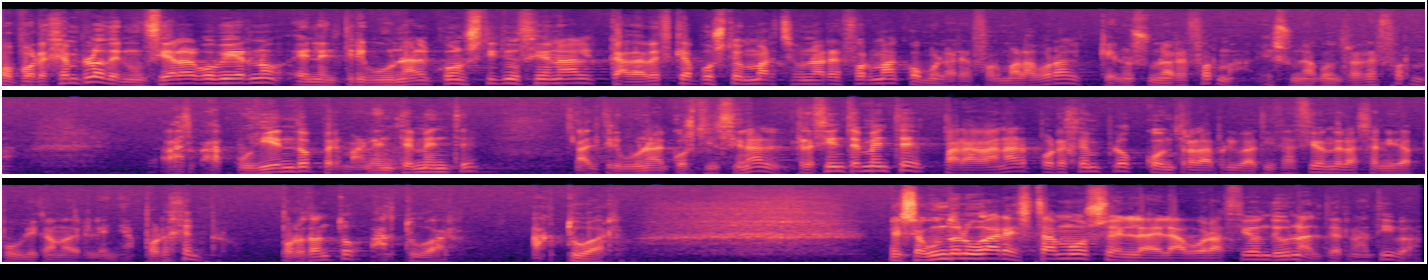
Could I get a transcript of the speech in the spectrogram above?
O, por ejemplo, denunciar al Gobierno en el Tribunal Constitucional cada vez que ha puesto en marcha una reforma como la reforma laboral, que no es una reforma, es una contrarreforma, acudiendo permanentemente al Tribunal Constitucional recientemente para ganar, por ejemplo, contra la privatización de la sanidad pública madrileña. Por ejemplo. Por lo tanto, actuar. Actuar. En segundo lugar, estamos en la elaboración de una alternativa.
